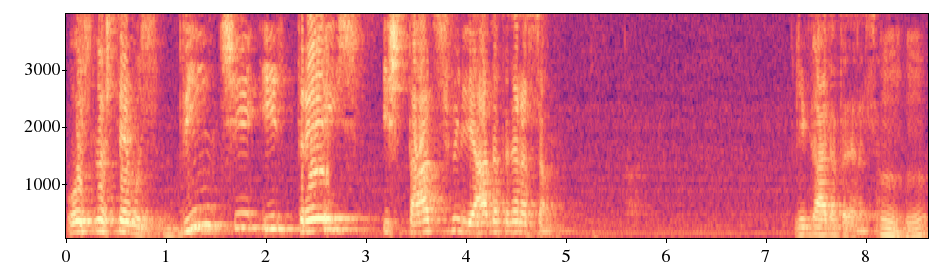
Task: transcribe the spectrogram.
hoje nós temos 23 estados filiados à federação. Ligado à federação. Uhum.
